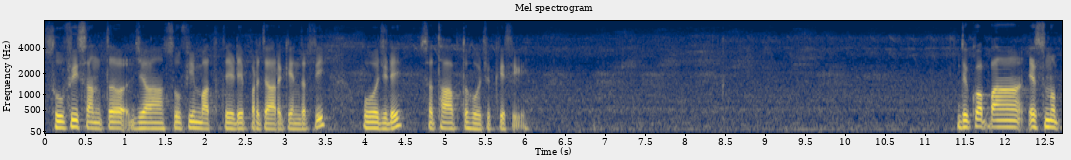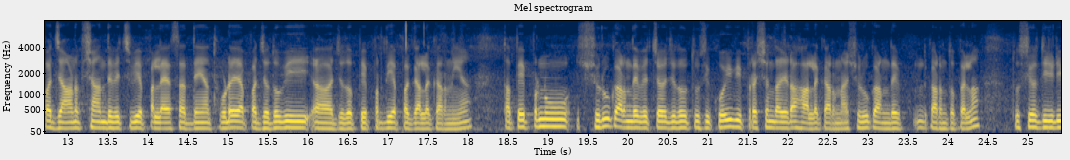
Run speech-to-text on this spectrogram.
ਸੂਫੀ ਸੰਤ ਜਾਂ ਸੂਫੀ ਮਤ ਦੇ ਜਿਹੜੇ ਪ੍ਰਚਾਰ ਕੇਂਦਰ ਸੀ, ਉਹ ਜਿਹੜੇ ਸਥਾਪਿਤ ਹੋ ਚੁੱਕੇ ਸੀਗੇ। ਦੇਖੋ, ਆਪਾਂ ਇਸ ਨੂੰ ਆਪਾਂ ਜਾਣ ਪਛਾਣ ਦੇ ਵਿੱਚ ਵੀ ਆਪਾਂ ਲੈ ਸਕਦੇ ਹਾਂ। ਥੋੜ੍ਹਾ ਜਿਹਾ ਆਪਾਂ ਜਦੋਂ ਵੀ ਜਦੋਂ ਪੇਪਰ ਦੀ ਆਪਾਂ ਗੱਲ ਕਰਨੀ ਆ, ਤਾਂ ਪੇਪਰ ਨੂੰ ਸ਼ੁਰੂ ਕਰਨ ਦੇ ਵਿੱਚ ਜਦੋਂ ਤੁਸੀਂ ਕੋਈ ਵੀ ਪ੍ਰਸ਼ਨ ਦਾ ਜਿਹੜਾ ਹੱਲ ਕਰਨਾ ਸ਼ੁਰੂ ਕਰਨ ਦੇ, ਕਰਨ ਤੋਂ ਪਹਿਲਾਂ, ਤੁਸੀਂ ਉਸਦੀ ਜਿਹੜੀ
